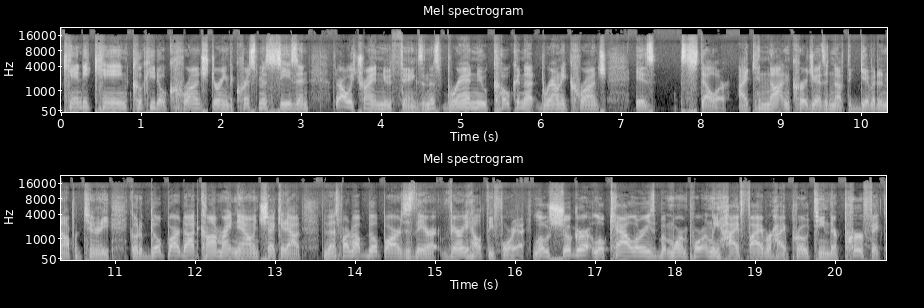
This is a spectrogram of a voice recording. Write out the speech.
candy cane cookie dough crunch during the Christmas season. They're always trying new things. And this brand new coconut brownie crunch is stellar. I cannot encourage you guys enough to give it an opportunity. Go to builtbar.com right now and check it out. The best part about built bars is they are very healthy for you. Low sugar, low calories, but more importantly, high fiber, high protein. They're perfect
